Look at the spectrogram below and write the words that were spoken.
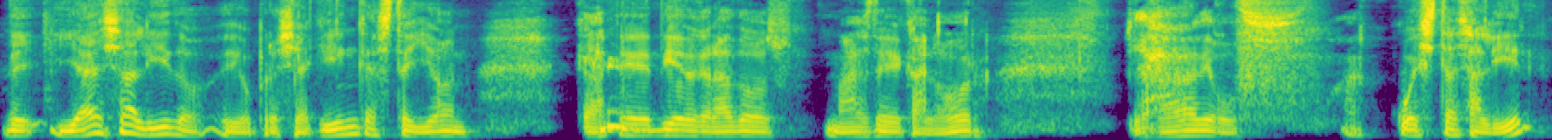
de ya he salido, digo, pero si aquí en Castellón, que hace 10 grados más de calor, ya digo, uff, cuesta salir.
